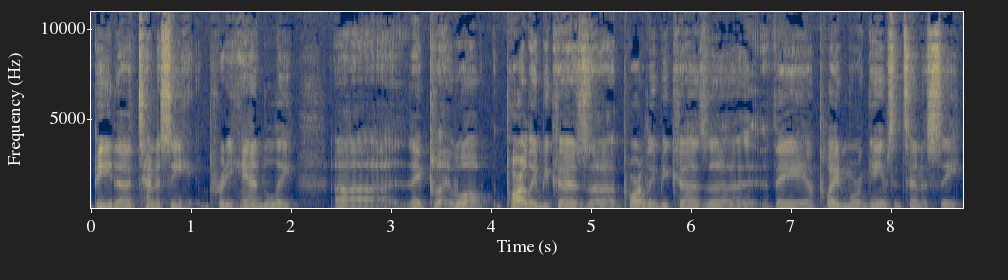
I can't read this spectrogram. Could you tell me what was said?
beat uh, Tennessee pretty handily. Uh, they play well partly because uh, partly because uh, they uh, played more games in Tennessee.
